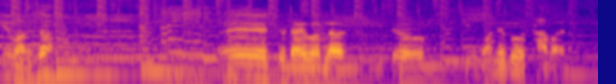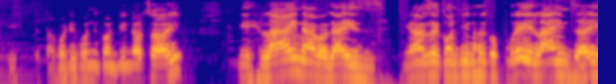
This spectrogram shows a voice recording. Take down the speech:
के भन्छ? ए त्यो ड्राइभरलाई त्यो के भनेको थाहा भएन। यतापट्टि पनि कन्टेनर छ है। ए लाइन अब गाइज यहाँ चाहिँ कन्टेनरको पुरै लाइन छ है।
